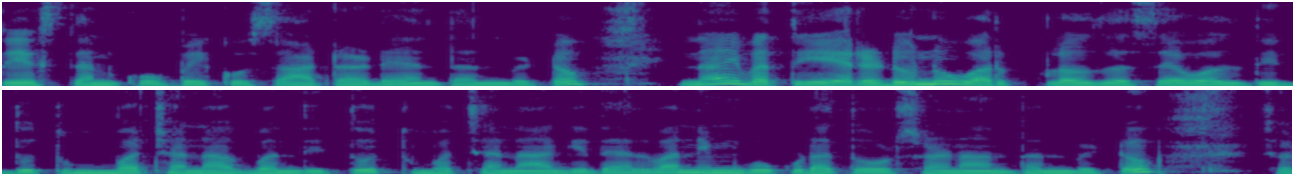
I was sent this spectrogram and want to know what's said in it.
ದೇವಸ್ಥಾನಕ್ಕೆ ಹೋಗ್ಬೇಕು ಸ್ಯಾಟರ್ಡೇ ಅಂತ ಅಂದ್ಬಿಟ್ಟು. ಇನ್ನು ಇವತ್ತು ಎರಡೂ ವರ್ಕ್ ಬ್ಲೌಸಸ್ಸೇ ಹೊಲ್ದಿದ್ದು, ತುಂಬ ಚೆನ್ನಾಗಿ ಬಂದಿತ್ತು, ತುಂಬ ಚೆನ್ನಾಗಿದೆ ಅಲ್ವಾ? ನಿಮಗೂ ಕೂಡ ತೋರಿಸೋಣ ಅಂತಂದ್ಬಿಟ್ಟು ಸೊ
